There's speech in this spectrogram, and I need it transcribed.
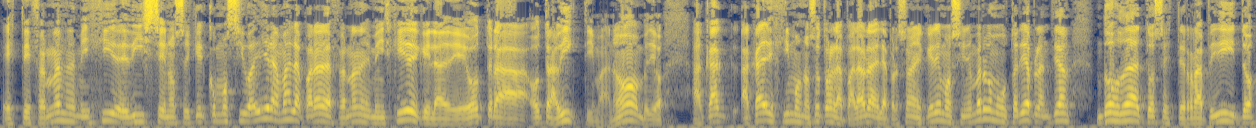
este Fernández Mejide dice no sé qué, como si valiera más la palabra de Fernández Mejide que la de otra otra víctima, ¿no? Digo, acá acá dijimos nosotros la palabra de la persona que queremos, sin embargo me gustaría plantear dos datos este rapidito.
